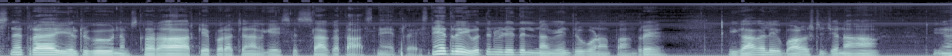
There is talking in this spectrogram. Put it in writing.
ಸ್ನೇಹಿತರೆ ಎಲ್ರಿಗೂ ನಮಸ್ಕಾರ. ಆರ್ ಕೆ ಪರ ಚಾನಲ್ಗೆ ಸ್ವಾಗತ ಸ್ನೇಹಿತರೆ. ಸ್ನೇಹಿತರೆ ಇವತ್ತಿನ ವಿಡಿಯೋದಲ್ಲಿ ನಾವು ಏನು ತಿಳ್ಕೊಳಪ್ಪ ಅಂದರೆ ಈಗಾಗಲೇ ಭಾಳಷ್ಟು ಜನ ಆ,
